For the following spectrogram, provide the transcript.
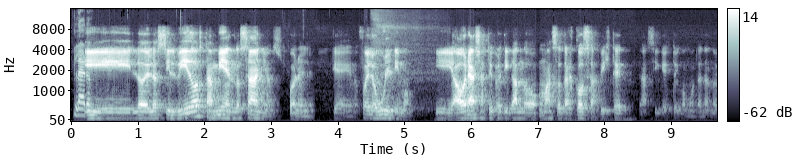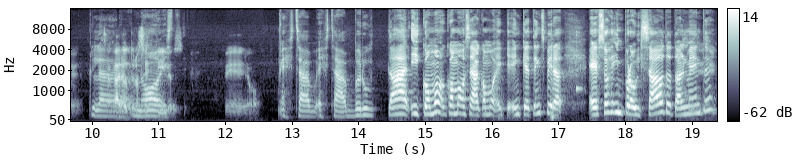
Claro. Y lo de los silbidos también, dos años, ponele, que fue lo último. Y ahora ya estoy practicando más otras cosas, ¿viste? Así que estoy como tratando de sacar otros estilos. Pero... Está, está brutal. ¿Y cómo, cómo, o sea, cómo, en qué te inspira? ¿Eso es improvisado totalmente?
